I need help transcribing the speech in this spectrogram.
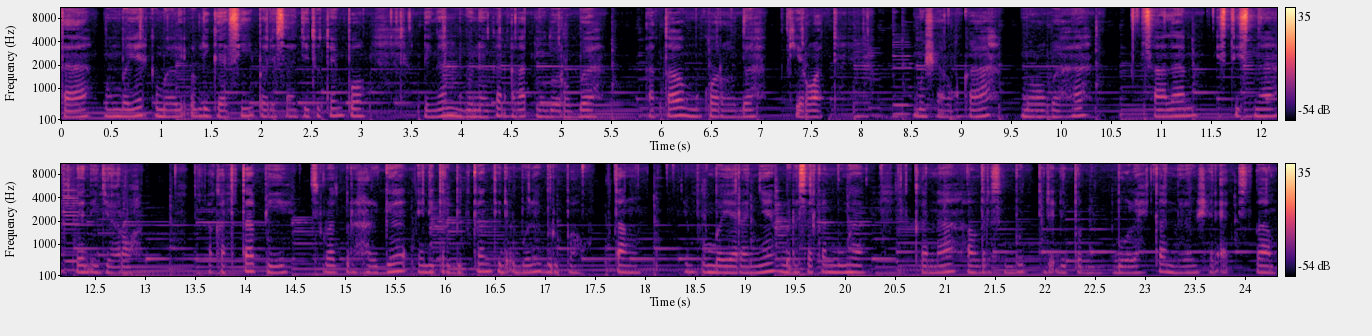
serta membayar kembali obligasi pada saat jatuh tempo dengan menggunakan akad mudorobah atau mukorodah kirot, musyarakah, murabahah, salam, istisna, dan ijarah. Akan tetapi, surat berharga yang diterbitkan tidak boleh berupa hutang yang pembayarannya berdasarkan bunga karena hal tersebut tidak diperbolehkan dalam syariat Islam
